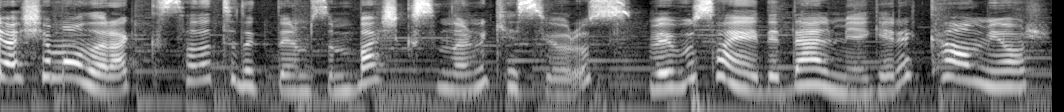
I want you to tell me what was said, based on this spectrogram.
İkinci aşama olarak salatalıklarımızın baş kısımlarını kesiyoruz ve bu sayede delmeye gerek kalmıyor.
